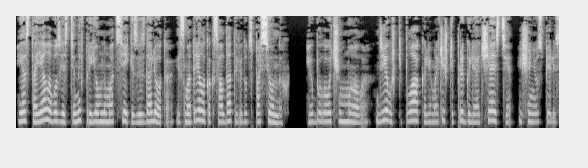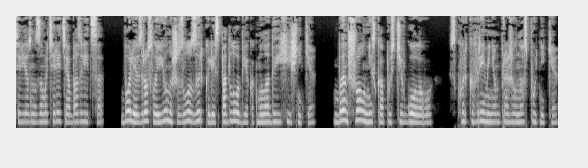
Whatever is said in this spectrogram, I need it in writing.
Я стояла возле стены в приемном отсеке звездолета и смотрела, как солдаты ведут спасенных. Их было очень мало. Девушки плакали, мальчишки прыгали от счастья, еще не успели серьезно заматереть и обозлиться. Более взрослые юноши зло зыркали из-под лобья, как молодые хищники. Бен шел, низко опустив голову. Сколько времени он прожил на спутнике?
